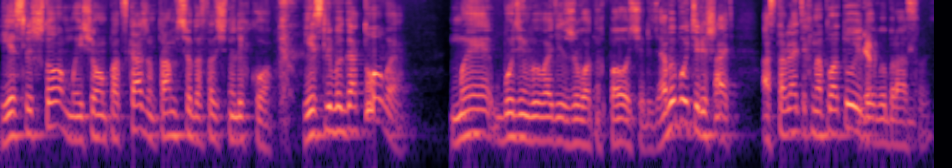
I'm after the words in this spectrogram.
Если что, мы еще вам подскажем, там все достаточно легко. Если вы готовы, мы будем выводить животных по очереди. А вы будете решать, оставлять их на плоту или Я- выбрасывать.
